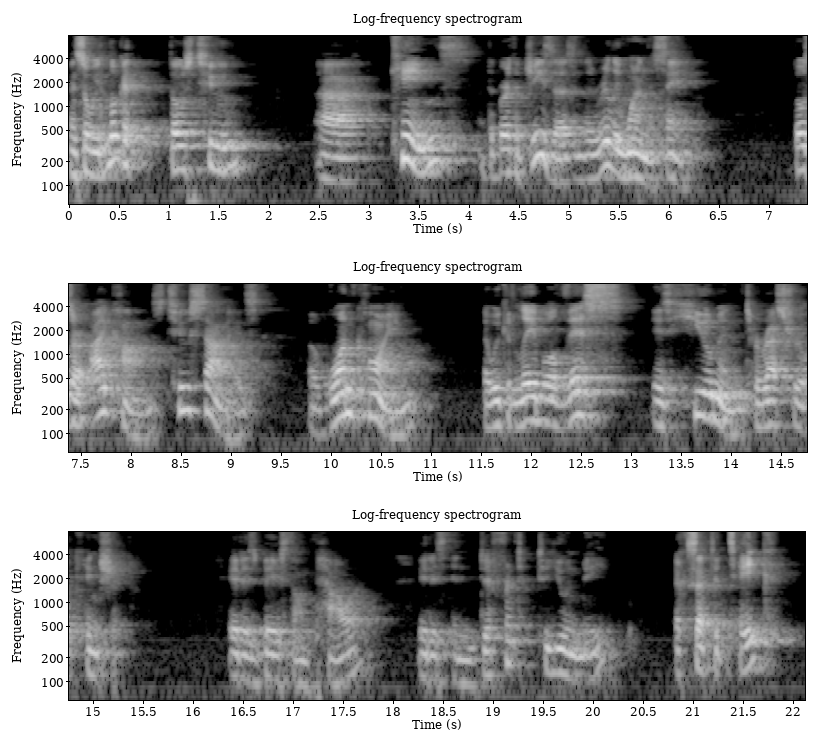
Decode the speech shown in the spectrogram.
And so we look at those two uh, kings at the birth of Jesus, and they're really one and the same. Those are icons, two sides of one coin that we could label this is human terrestrial kingship. It is based on power. It is indifferent to you and me, except to take.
